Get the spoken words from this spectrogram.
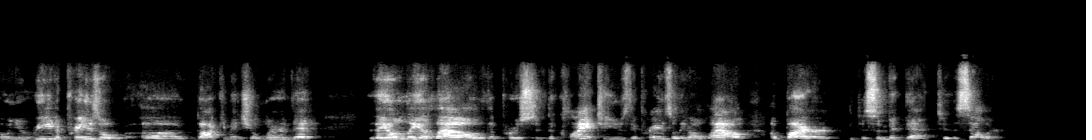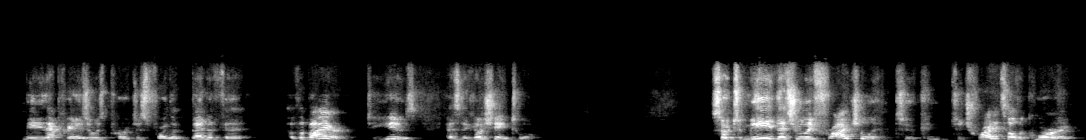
And when you read appraisal uh, documents, you'll learn that they only allow the person, the client, to use the appraisal. They don't allow a buyer to submit that to the seller. Meaning that appraisal was purchased for the benefit of the buyer to use as a negotiating tool. So to me, that's really fraudulent to, to try to tell the court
